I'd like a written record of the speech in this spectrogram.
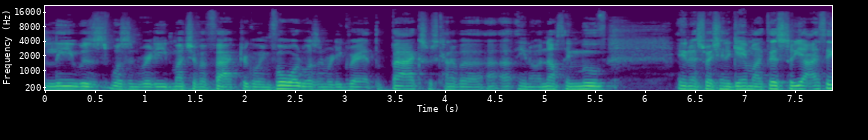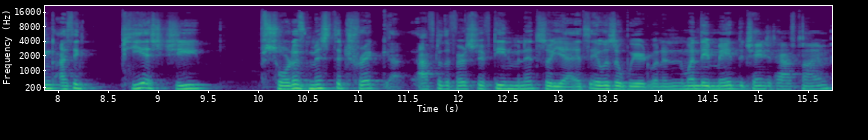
Lee was wasn't really much of a factor going forward. wasn't really great at the backs. Was kind of a, a, you know a nothing move, you know, especially in a game like this. So yeah, I think I think PSG sort of missed the trick after the first 15 minutes. So yeah, it's it was a weird one. And when they made the change at halftime,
